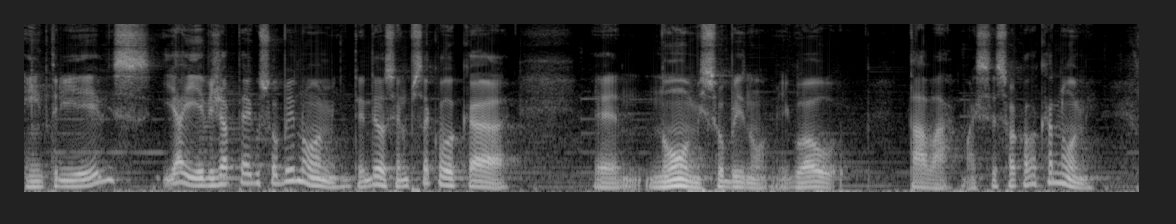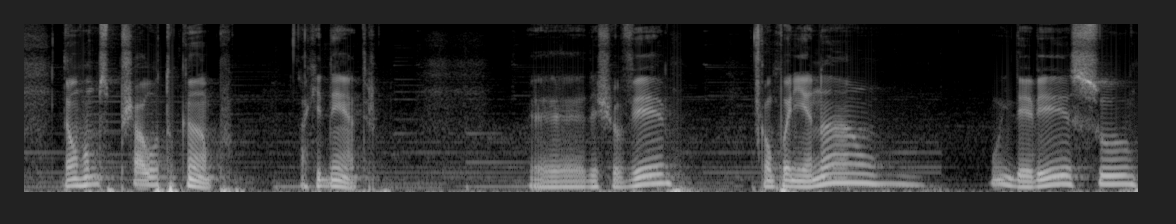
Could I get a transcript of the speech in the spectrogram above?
entre eles e aí ele já pega o sobrenome, entendeu? Você não precisa colocar é, nome, sobrenome, igual tá lá, mas você só coloca nome. Então vamos puxar outro campo aqui dentro. É, deixa eu ver. Companhia não. O endereço.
